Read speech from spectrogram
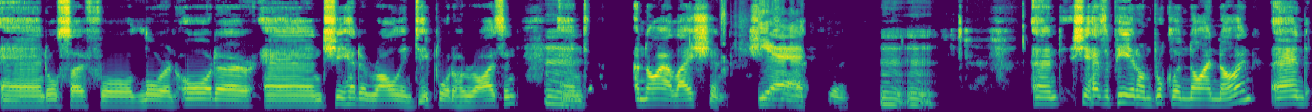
and also for Law and Order, and she had a role in Deepwater Horizon Mm. and Annihilation. She Yeah. And she has appeared on Brooklyn Nine-Nine. And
